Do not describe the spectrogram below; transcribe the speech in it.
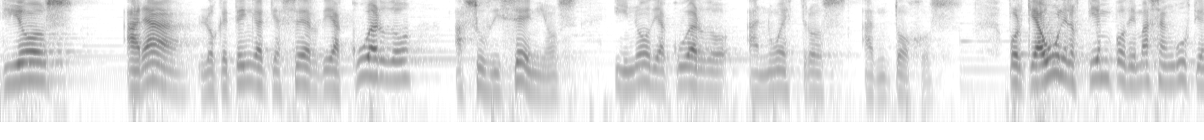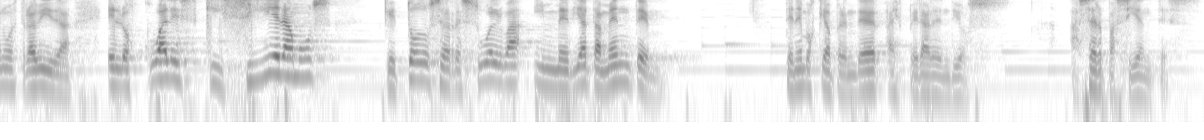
Dios hará lo que tenga que hacer de acuerdo a sus diseños y no de acuerdo a nuestros antojos. Porque aún en los tiempos de más angustia en nuestra vida, en los cuales quisiéramos que todo se resuelva inmediatamente, tenemos que aprender a esperar en Dios, a ser pacientes.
